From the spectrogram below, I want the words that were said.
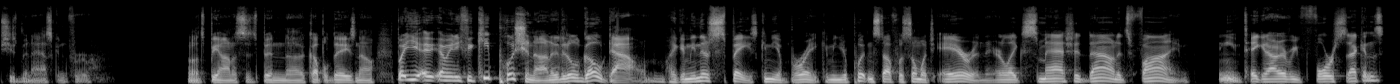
she's been asking for. Well, let's be honest, it's been a couple days now. But yeah, I mean, if you keep pushing on it, it'll go down. Like, I mean, there's space. Give me a break. I mean, you're putting stuff with so much air in there. Like, smash it down. It's fine. You can take it out every four seconds.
